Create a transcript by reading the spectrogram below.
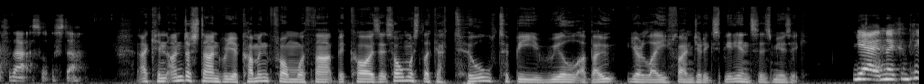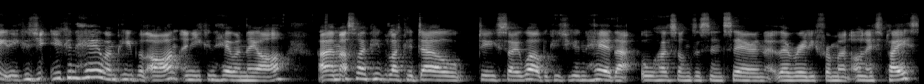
for that sort of stuff. I can understand where you're coming from with that because it's almost like a tool to be real about your life and your experiences, music. Yeah, no, completely. Because you, you can hear when people aren't, and you can hear when they are. Um, that's why people like Adele do so well because you can hear that all her songs are sincere and that they're really from an honest place.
